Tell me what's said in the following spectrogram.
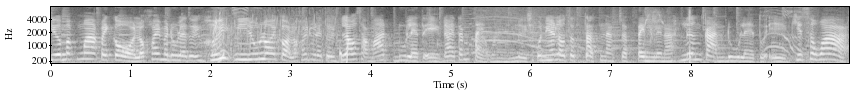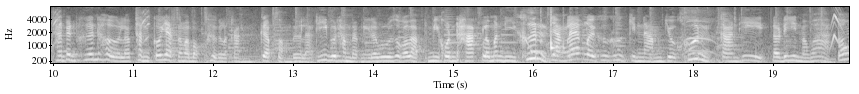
เยอะมากๆไปก่อนแล้วค่อยมาดูแลตัวเองเฮ้ยมีริ้รอยก่อนแล้วค่อยดูแลตัวเองเราสามารถดูแลตัวเองได้ตั้งแต่วันนี้เลยวันนี้เราจะจัดหนักจัดเต็มเลยนะ เรื่องการดูแลตัวเองคิดซะว่าฉันเป็นเพื่อนเธอแล้วฉันก็อยากจะมาบอกเธอละกันเกือบ 2 เดือนแล้วที่บิวทำแบบนี้แล้วบิวรู้สึกว่าแบบมีคนทักแล้วมันดีขึ้น อย่างแรกเลยคือคือกินน้ำเยอะขึ้น การที่เราได้ยินมาว่า ต้อง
